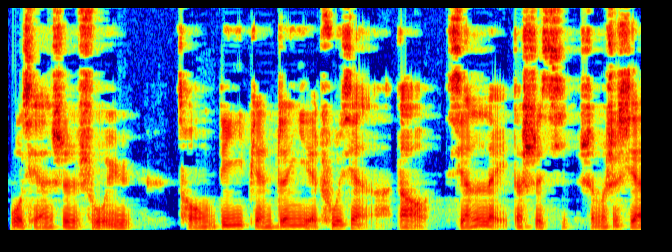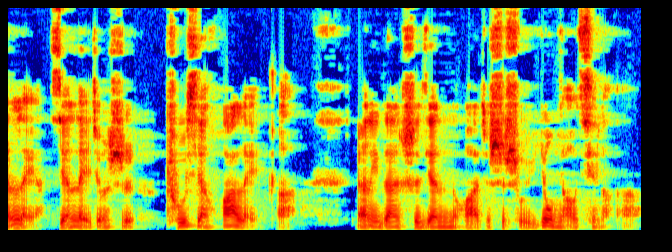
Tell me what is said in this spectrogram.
目前是属于从第一片针叶出现啊到显蕾的时期。什么是显蕾啊？显蕾就是出现花蕾啊，这样一段时间的话，就是属于幼苗期了啊。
